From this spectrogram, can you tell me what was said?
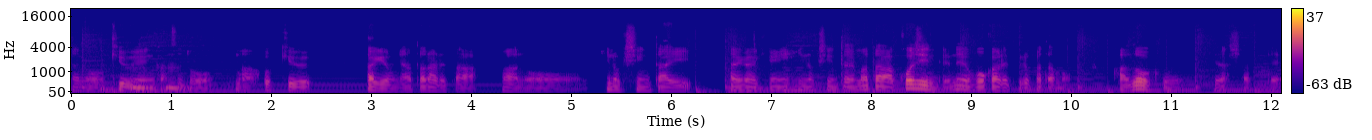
あの救援活動、まあ、復旧作業に当たられた、まあ、あのヒノキ新隊災害救援ヒノキ新隊また個人でね動かれてる方も数多くいらっしゃって、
